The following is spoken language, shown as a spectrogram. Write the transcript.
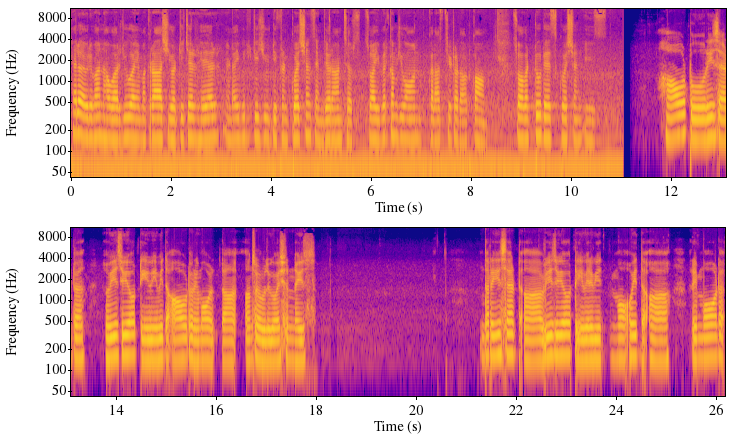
Hello everyone, how are you? I am Akrash, your teacher here, and I will teach you different questions and their answers. So I welcome you on classtheta.com. So our today's question is How to reset a Vizio TV without remote? The answer of the question is the reset uh, Vizio TV with, with uh, remote.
